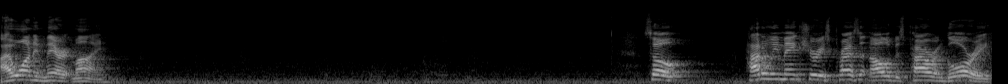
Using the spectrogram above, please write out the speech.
I want him there at mine. So, how do we make sure he's present in all of his power and glory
